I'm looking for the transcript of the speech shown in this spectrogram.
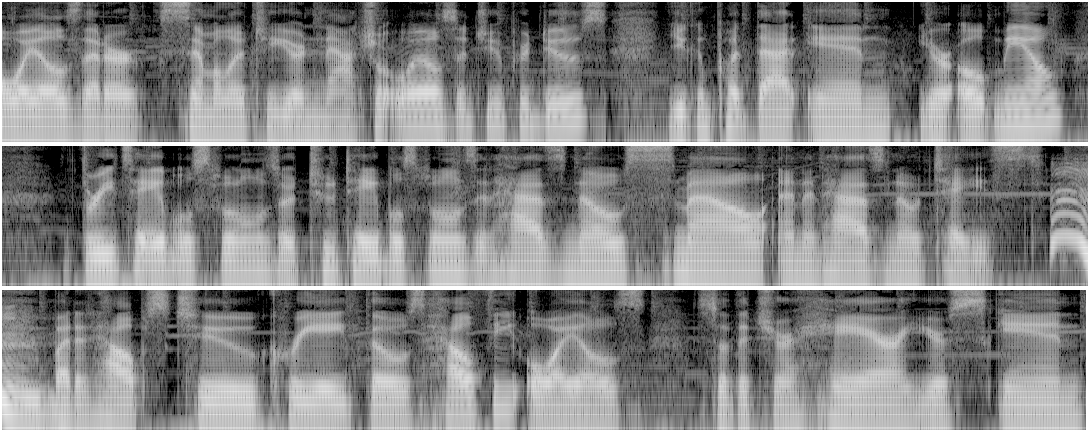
oils that are similar to your natural oils that you produce. You can put that in your oatmeal three tablespoons or two tablespoons. It has no smell and it has no taste, hmm. but it helps to create those healthy oils so that your hair, your skin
